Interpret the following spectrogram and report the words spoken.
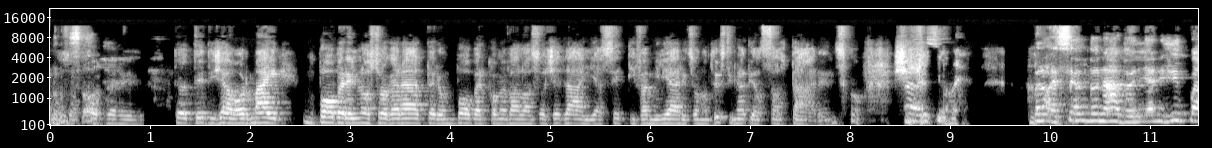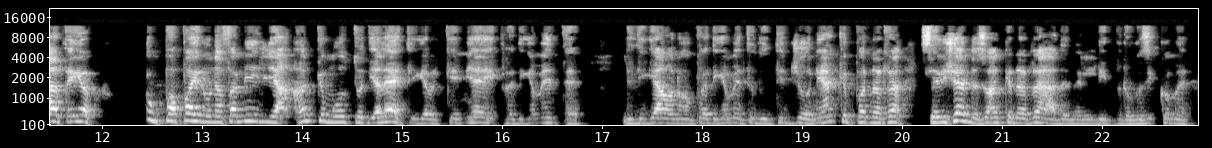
non so, so. diciamo ormai un po' per il nostro carattere, un po' per come va la società, gli assetti familiari sono destinati a saltare. Insomma, eh, sì. Però essendo nato negli anni 50, io un po' poi in una famiglia anche molto dialettica, perché i miei praticamente litigavano praticamente tutti i giorni, anche un po' narrate, queste vicende sono anche narrate nel libro, così come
